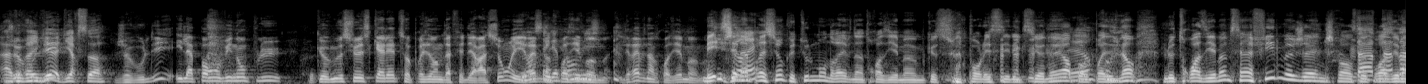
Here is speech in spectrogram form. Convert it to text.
arriver à dire ça Je vous le dis, il n'a pas envie non plus que Monsieur Escalette soit président de la fédération et il Non, rêve d'un troisième homme. Il rêve d'un troisième homme. Mais j'ai l'impression que tout le monde rêve d'un troisième homme, que ce soit pour les sélectionneurs, pour le président. Le troisième homme, c'est un film, Eugène, je pense, le troisième.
